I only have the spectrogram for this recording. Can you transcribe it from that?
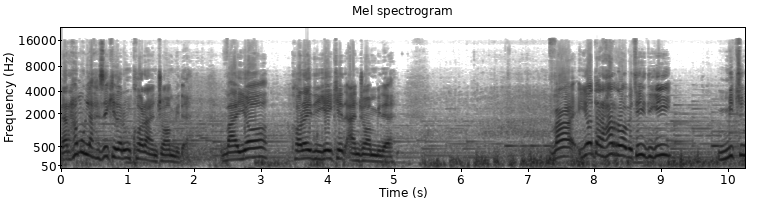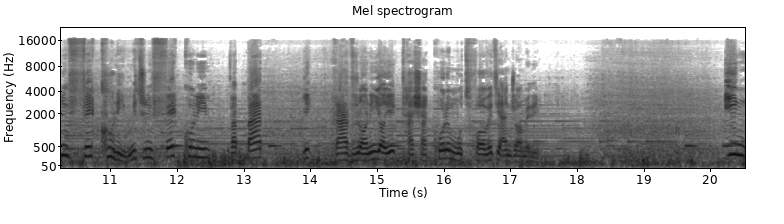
در همون لحظه که در اون کار انجام میده. و یا کارهای دیگه که انجام میده. و یا در هر رابطه دیگه می‌تونیم فکر کنیم می‌تونیم فکر کنیم و بعد یک قدرانی یا یک تشکر متفاوتی انجام بدیم. این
